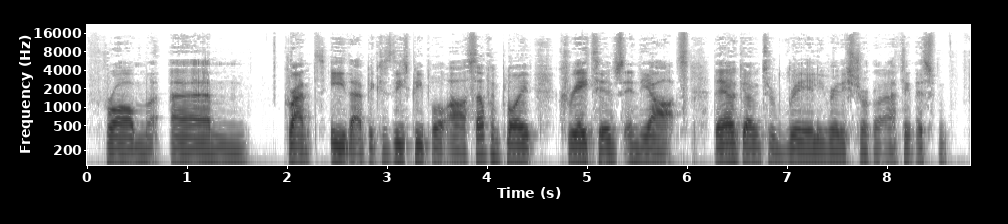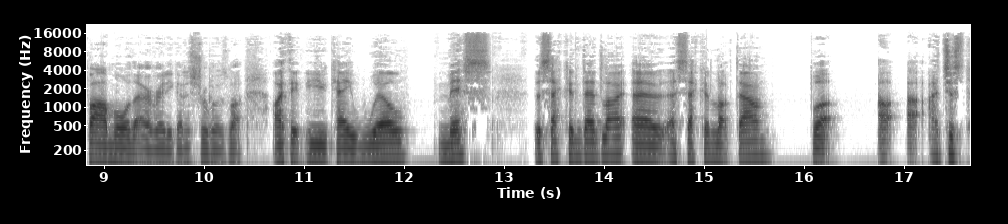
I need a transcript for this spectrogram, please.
from um, grants either because these people are self-employed creatives in the arts. They are going to really, really struggle. I think there's far more that are really going to struggle as well. I think the UK will miss the second deadline, uh, a second lockdown, but I, I, just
